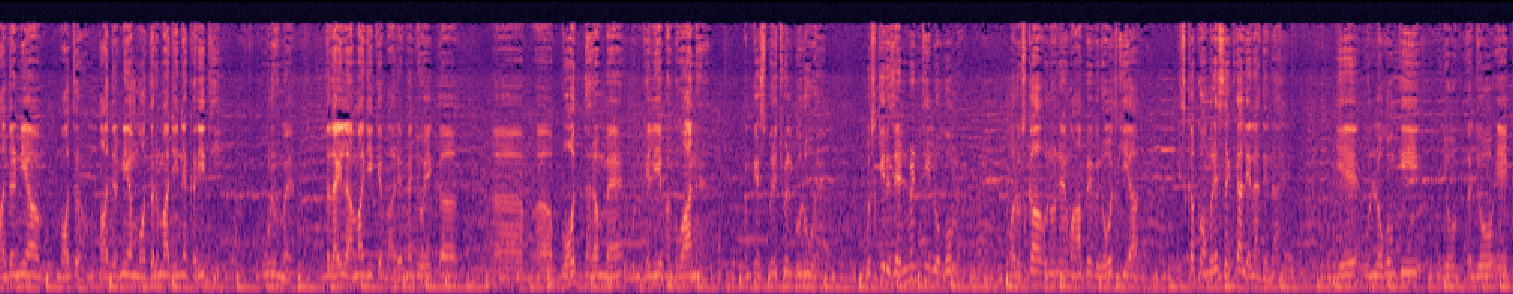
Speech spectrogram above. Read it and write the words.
आदरणीय आदरणीय मोहतरमा जी ने करी थी पूर्व में, दलाई लामा जी के बारे में, जो एक बौद्ध धर्म में उनके लिए भगवान है, उनके स्पिरिचुअल गुरु हैं, उसकी रिजेंटमेंट थी लोगों में और उसका उन्होंने वहाँ पे विरोध किया। इसका कांग्रेस से क्या लेना देना है? ये उन लोगों की जो जो एक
